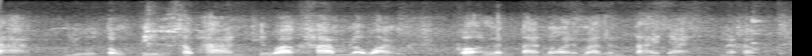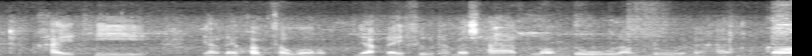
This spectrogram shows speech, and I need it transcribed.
จากอยู่ตรงตีนสะพานที่ว่าข้ามระหว่างเกาะลันตาน้อยมาลันตาใหญ่นะครับ ใครที่อยากได้ความสงบอยากได้ฟิลธรรมชาติลองดูลองดูนะครับ ก็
